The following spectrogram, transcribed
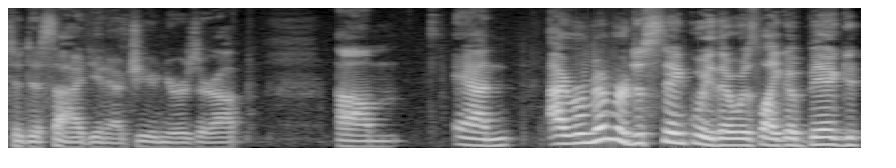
to decide, you know, juniors are up. Um, and I remember distinctly there was like a big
